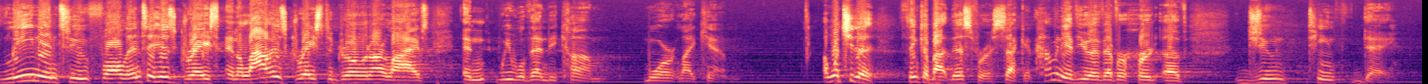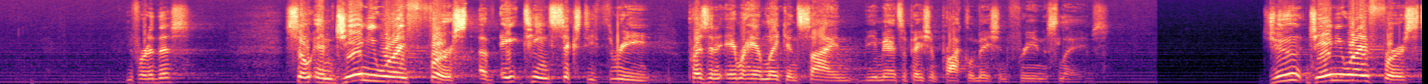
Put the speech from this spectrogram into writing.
lean into, fall into His grace, and allow His grace to grow in our lives, and we will then become more like Him. I want you to think about this for a second. How many of you have ever heard of Juneteenth Day? You've heard of this? So, in January 1st of 1863, President Abraham Lincoln signed the Emancipation Proclamation freeing the slaves. June, January 1st,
